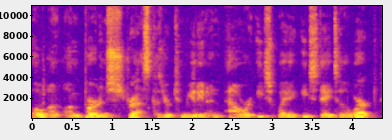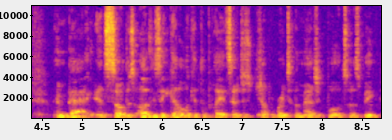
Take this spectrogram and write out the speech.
un- unburdened stress because you're commuting an hour each way each day to the work and back. And so there's other things that you got to look at the play instead of just jumping right to the magic bullet, so to speak.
